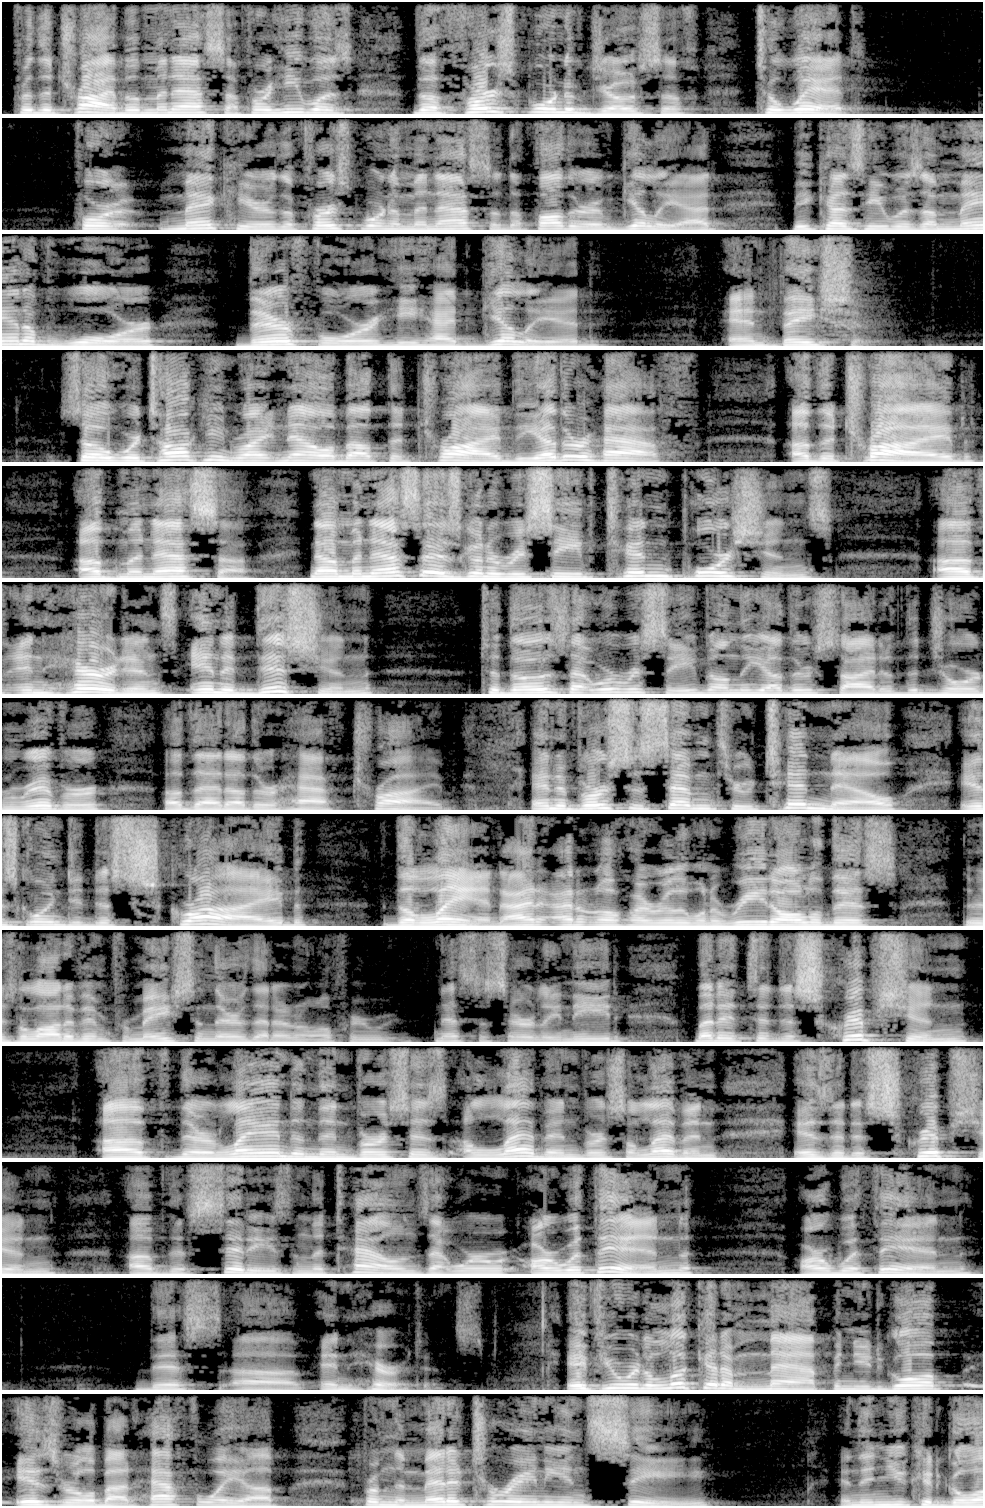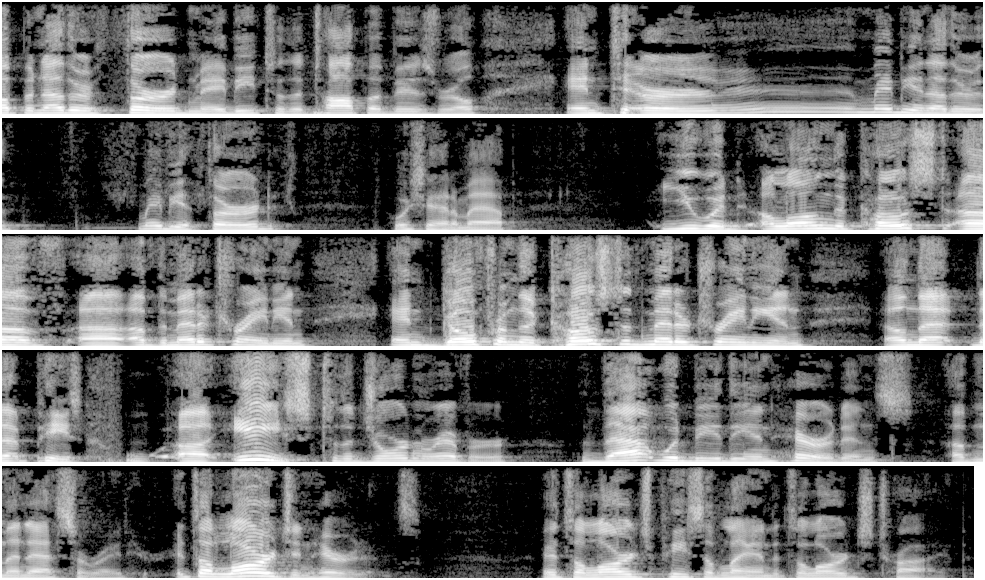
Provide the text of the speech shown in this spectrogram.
for the tribe of Manasseh, for he was the firstborn of Joseph, to wit, for Machir, the firstborn of Manasseh, the father of Gilead, because he was a man of war, therefore he had Gilead and Bashan. So we're talking right now about the tribe, the other half of the tribe of Manasseh. Now Manasseh is going to receive 10 portions of inheritance in addition to those that were received on the other side of the Jordan River of that other half tribe. And in verses 7 through 10 now is going to describe the land. I, I, don't know if I really want to read all of this. There's a lot of information there that I don't know if we necessarily need, but it's a description of their land. And then verses 11, verse 11 is a description of the cities and the towns that were, are within, are within this uh, inheritance. If you were to look at a map and you'd go up Israel about halfway up from the Mediterranean Sea And then you could go up another third, maybe, to the top of Israel, and or eh, maybe another, maybe a third. Wish I had a map. You would along the coast of uh, of the Mediterranean, and go from the coast of the Mediterranean on that that piece uh, east to the Jordan River. That would be the inheritance of Manasseh right here. It's a large inheritance. It's a large piece of land. It's a large tribe.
